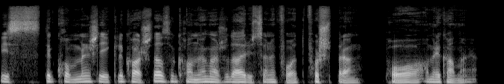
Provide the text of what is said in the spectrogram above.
hvis det kommer en slik lekkasje, da, så kan jo kanskje da russerne få et forsprang på amerikanerne.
